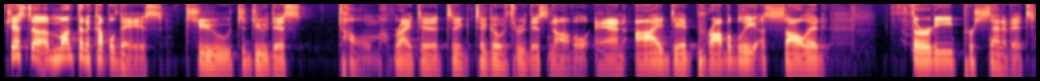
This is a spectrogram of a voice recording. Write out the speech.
just a month and a couple days to to do this tome, right? To to to go through this novel, and I did probably a solid thirty percent of it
